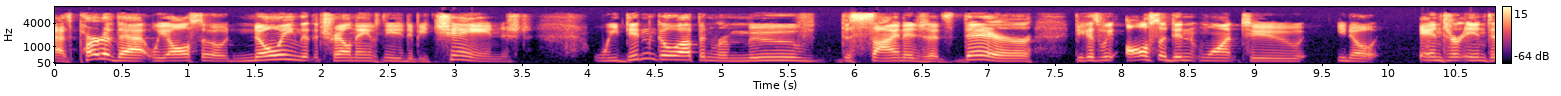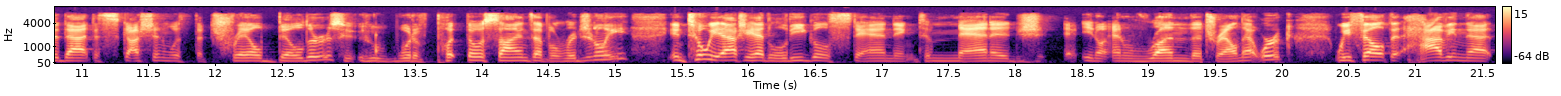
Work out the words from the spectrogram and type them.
as part of that, we also, knowing that the trail names needed to be changed, we didn't go up and remove the signage that's there because we also didn't want to you know enter into that discussion with the trail builders who, who would have put those signs up originally until we actually had legal standing to manage you know and run the trail network. We felt that having that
